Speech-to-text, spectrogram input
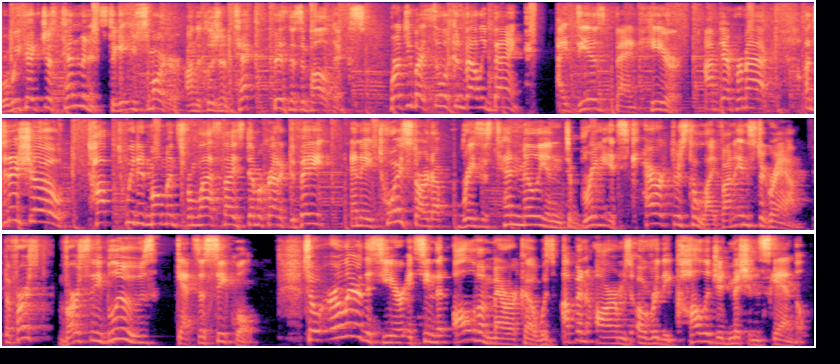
Where we take just 10 minutes to get you smarter on the collision of tech, business, and politics. Brought to you by Silicon Valley Bank. Ideas Bank here. I'm Dan Primack. On today's show, top tweeted moments from last night's Democratic debate, and a toy startup raises 10 million to bring its characters to life on Instagram. But first, Varsity Blues gets a sequel. So earlier this year, it seemed that all of America was up in arms over the college admission scandal,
